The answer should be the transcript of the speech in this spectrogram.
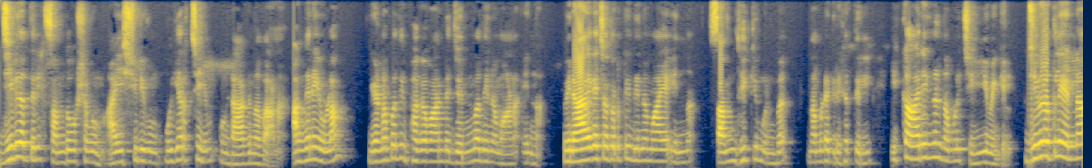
ജീവിതത്തിൽ സന്തോഷവും ഐശ്വര്യവും ഉയർച്ചയും ഉണ്ടാകുന്നതാണ്. അങ്ങനെയുള്ള ഗണപതി ഭഗവാന്റെ ജന്മദിനമാണ് ഇന്ന്. വിനായക ചതുർത്ഥി ദിനമായ ഇന്ന് സന്ധിക്കു മുൻപ് നമ്മുടെ ഗൃഹത്തിൽ ഇക്കാര്യങ്ങൾ നമ്മൾ ചെയ്യുമെങ്കിൽ ജീവിതത്തിലെ എല്ലാ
